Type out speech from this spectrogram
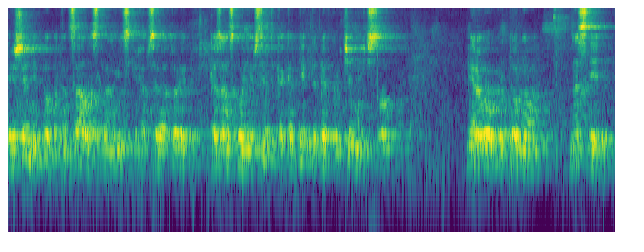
решения по потенциалу астрономических обсерваторий Казанского университета как объекта для включения в число мирового культурного наследия.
